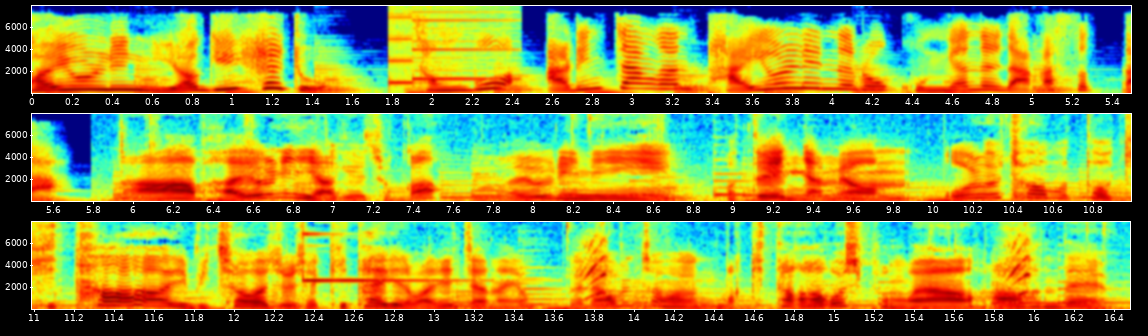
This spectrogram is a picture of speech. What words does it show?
바이올린 이야기 해줘. 정부 아린짱은 바이올린으로 공연을 나갔었다. 아 바이올린 이야기 해줄까? 바이올린이 어땠냐면 올 초부터 기타에 미쳐가지고 제가 기타 얘기를 많이 했잖아요 내가 엄청 막 기타가 하고 싶은 거야 아 근데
